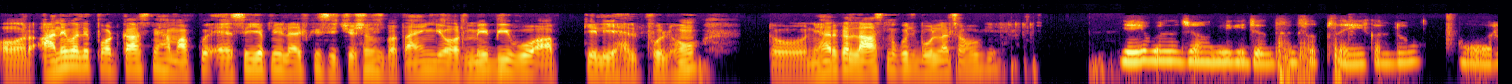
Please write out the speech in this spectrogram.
और आने वाले पॉडकास्ट में हम आपको ऐसे ही अपनी लाइफ की सिचुएशंस बताएँगे और मे भी वो आपके लिए हेल्पफुल हों। तो निहार का लास्ट में कुछ बोलना चाहोगी? यही बोलना चाहूँगी कि जल्द से सब सही कर लो। और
